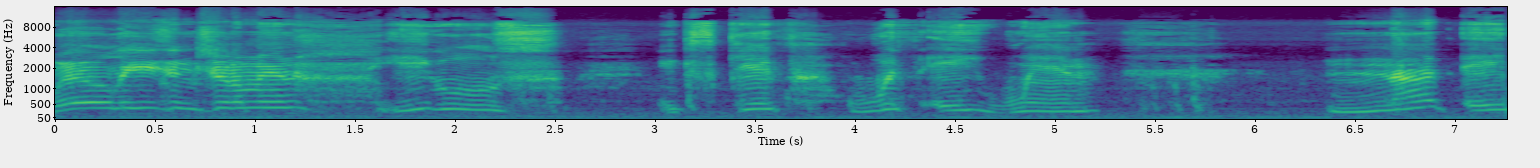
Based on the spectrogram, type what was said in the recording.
Well, ladies and gentlemen, Eagles escape with a win. Not a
